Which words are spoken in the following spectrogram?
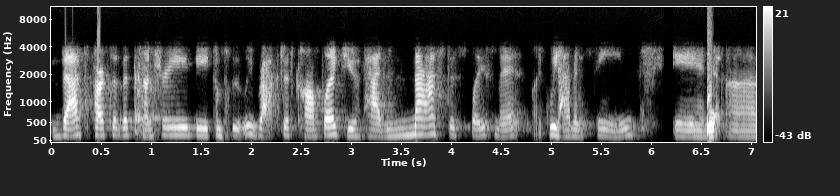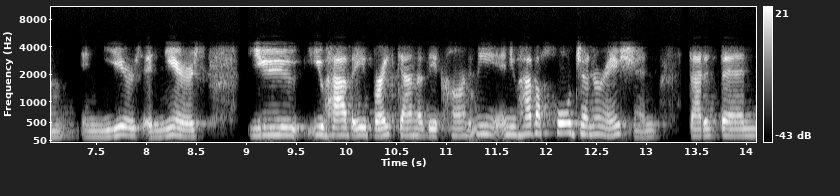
vast parts of the country be completely racked with conflict. You have had mass displacement like we haven't seen in um, in years and years. You you have a breakdown of the economy, and you have a whole generation that has been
